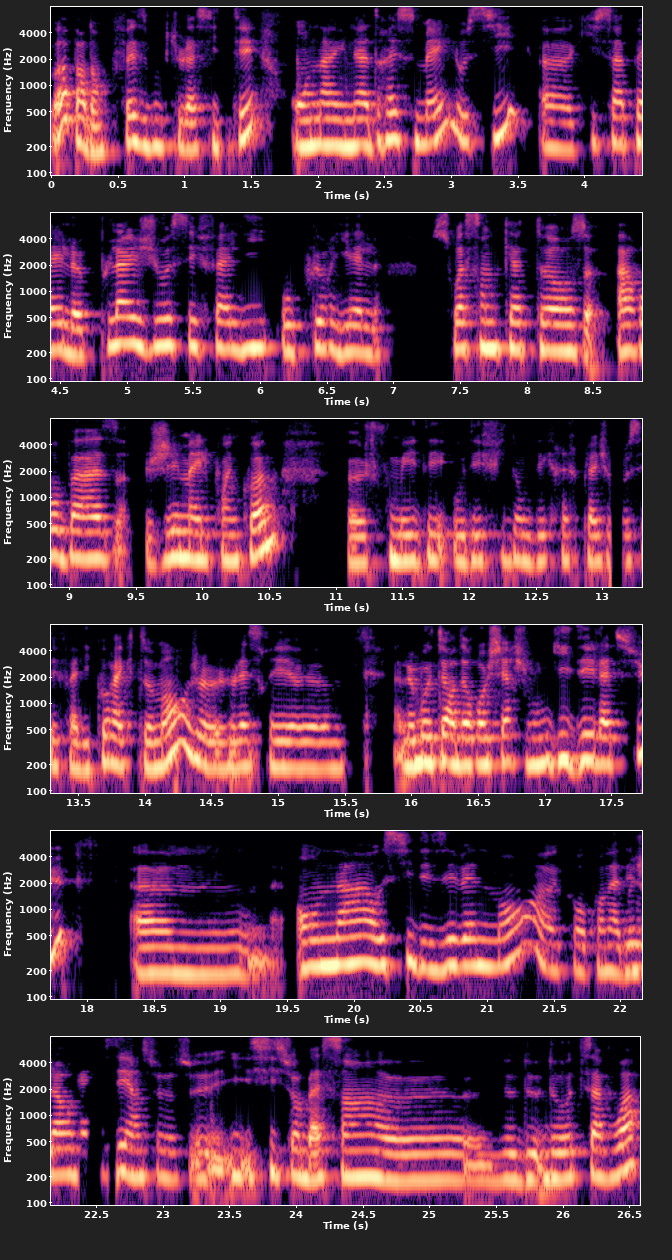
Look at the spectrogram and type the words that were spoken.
oh, pardon, Facebook, tu l'as cité. On a une adresse mail aussi euh, qui s'appelle plagiocéphalie au pluriel 74@gmail.com. Euh, je vous mets au défi donc d'écrire plagiocéphalie correctement. Je, laisserai le moteur de recherche vous guider là-dessus. On a aussi des événements qu'on a déjà organisés hein, ici sur le bassin de, Haute-Savoie.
